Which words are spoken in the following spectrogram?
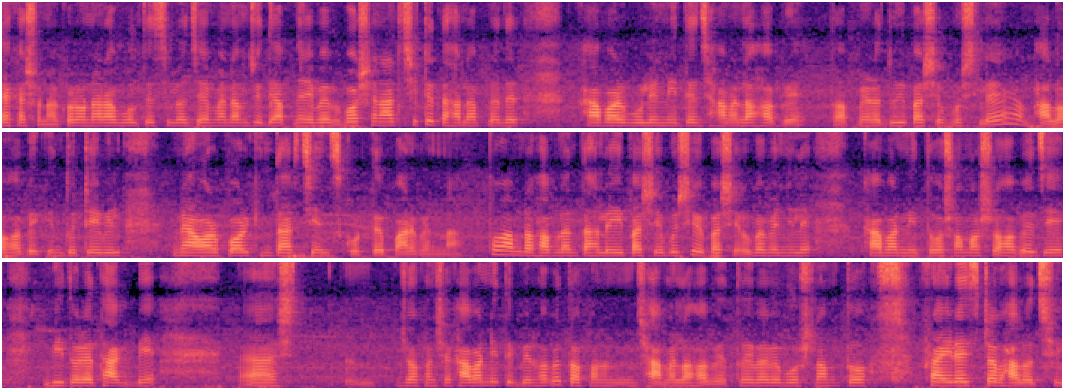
দেখাশোনা করে, ওনারা বলতেছিল যে, ম্যাডাম, যদি আপনি এভাবে বসেন আট সিটে, তাহলে আপনাদের খাবারগুলি নিতে ঝামেলা হবে। তো আপনারা দুই পাশে বসলে ভালো হবে। কিন্তু টেবিল নেওয়ার পর কিন্তু আর চেঞ্জ করতে পারবেন না। তো আমরা ভাবলাম, তাহলে এই পাশে বসে, ওই পাশে ওইভাবে নিলে খাবার নিতেও সমস্যা হবে যে, ভিতরে থাকবে। যখন সে খাবার নিতে বের হবে তখন ঝামেলা হবে। তো এভাবে বসলাম। তো ফ্রাইড রাইসটা ভালো ছিল।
